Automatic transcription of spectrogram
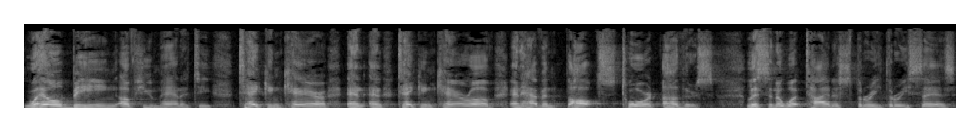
well-being of humanity, taking care and, and taking care of and having thoughts toward others. Listen to what Titus 3 3 says.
